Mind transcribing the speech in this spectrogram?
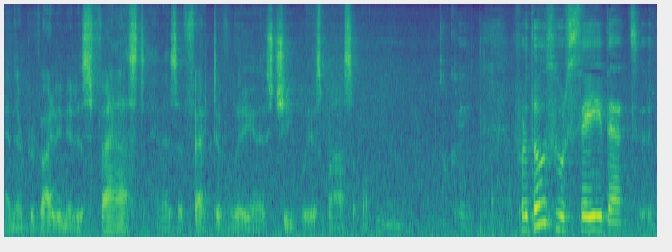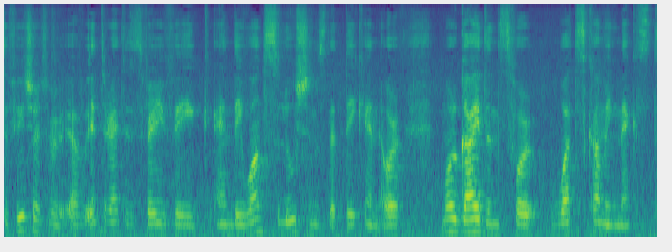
And they're providing it as fast and as effectively and as cheaply as possible. Mm. For those who say that the future of internet is very vague and they want solutions that they can, or more guidance for what's coming next,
